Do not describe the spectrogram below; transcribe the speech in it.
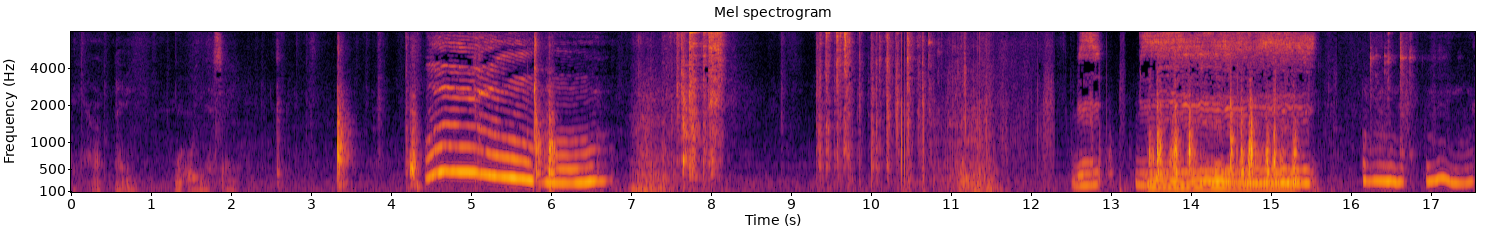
We have a. What are we missing? Mm. Bzz, bzz. Mm, mm.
